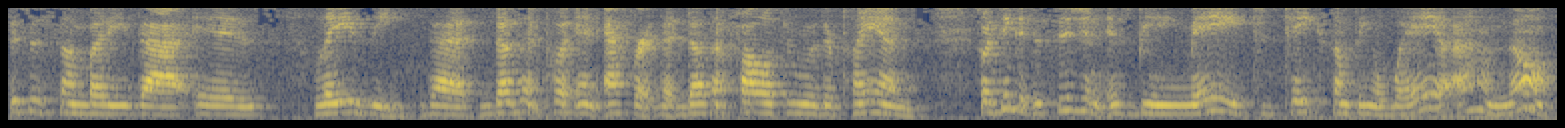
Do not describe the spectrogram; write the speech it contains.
This is somebody that is lazy that doesn't put in effort that doesn't follow through with their plans so I think a decision is being made to take something away. I don't know.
